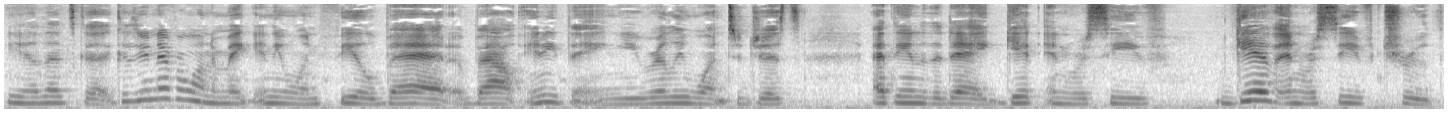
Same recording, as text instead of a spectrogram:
Yeah, that's good because you never want to make anyone feel bad about anything. You really want to just, at the end of the day, get and receive, give and receive truth.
